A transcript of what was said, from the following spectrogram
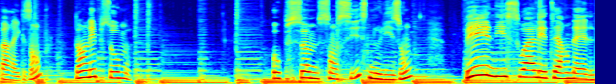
Par exemple, dans les psaumes. Au psaume 106, nous lisons Béni soit l'Éternel,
